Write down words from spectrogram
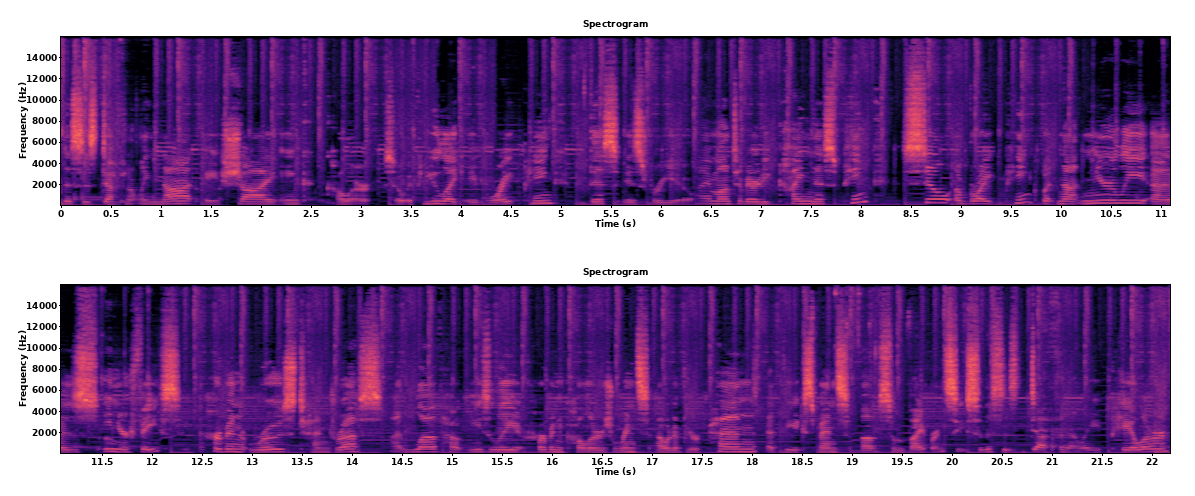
This is definitely not a shy ink color. So if you like a bright pink, this is for you. I'm Kindness Pink. Still a bright pink, but not nearly as in your face. Herbin Rose Tendresse. I love how easily Herbin colors rinse out of your pen at the expense of some vibrancy. So this is definitely paler.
